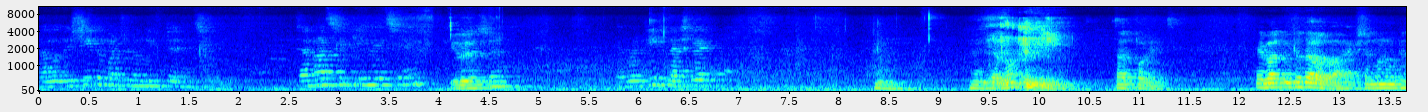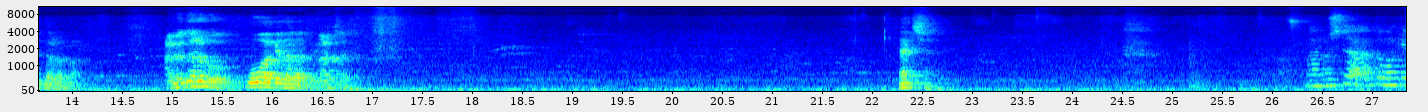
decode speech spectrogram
ভালোবেসেই তোমার জন্য গিফট এনেছে জানো আজকে কি হয়েছে? কি হয়েছে? এবার কি ফ্ল্যাশলাইট হ্যাঁ জানো তারপরে। এবার উঠে দাঁড়াবা অ্যাকশন মানে উঠে দাঁড়াবা। আমিও দাঁড়াবো? ও আগে দাঁড়াবে। আচ্ছা। অ্যাকশন মানুষটা তোমাকে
